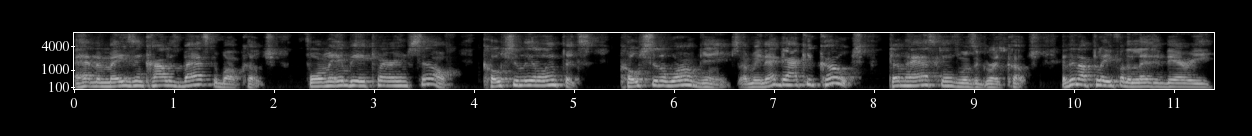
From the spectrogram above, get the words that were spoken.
I had an amazing college basketball coach, former NBA player himself, coached in the Olympics coached in the World Games. I mean, that guy could coach. Clem Haskins was a great coach. And then I played for the legendary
